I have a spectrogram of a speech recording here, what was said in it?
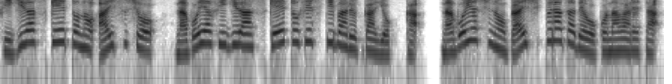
フィギュアスケートのアイスショー、名古屋フィギュアスケートフェスティバルが4日、名古屋市の外資プラザで行われた。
